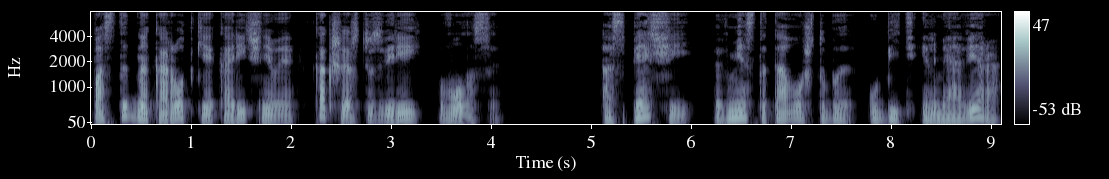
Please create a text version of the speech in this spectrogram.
постыдно короткие коричневые, как шерсть у зверей, волосы. А спящий, вместо того, чтобы убить Эльмиавера,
